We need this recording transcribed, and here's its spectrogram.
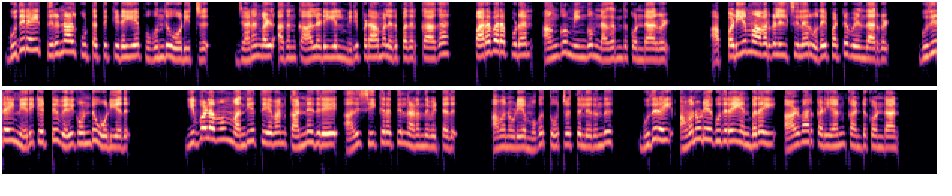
குதிரை திருநாள் கூட்டத்துக்கிடையே புகுந்து ஓடிற்று. ஜனங்கள் அதன் காலடியில் மிதிப்படாமல் இருப்பதற்காக பரபரப்புடன் அங்கும் இங்கும் நகர்ந்து கொண்டார்கள். அப்படியும் அவர்களில் சிலர் உதைப்பட்டு விழுந்தார்கள். குதிரை நெறிகெட்டு வெறிகொண்டு ஓடியது. இவ்வளவும் வந்தியத்தேவன் கண்ணெதிரே அதிசீக்கிரத்தில் நடந்துவிட்டது அவனுடைய முகத் தோற்றத்திலிருந்து குதிரை அவனுடைய குதிரை என்பதை ஆழ்வார்க்கடியான் கண்டு கொண்டான்.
